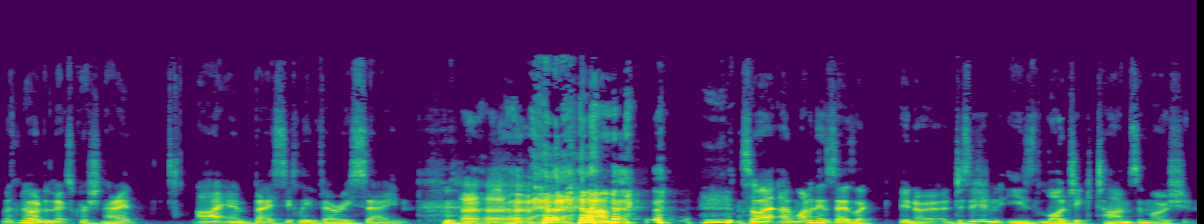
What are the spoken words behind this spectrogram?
Let's move on to the next question, hey? I am basically very sane. um, so I, I, one of the things says like, you know, a decision is logic times emotion.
